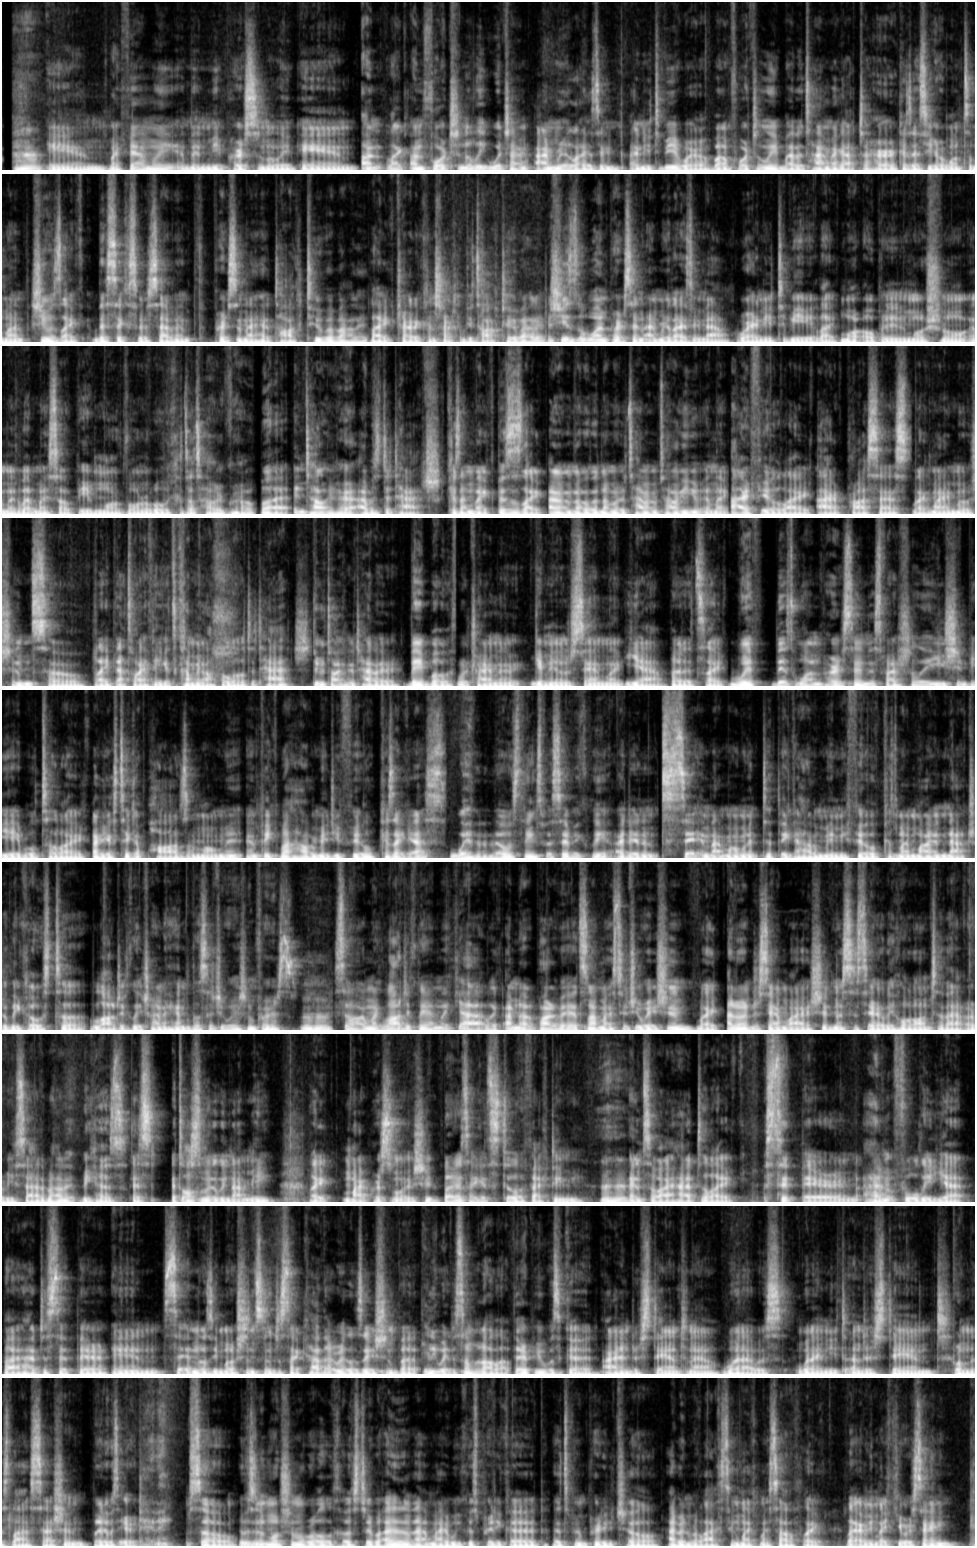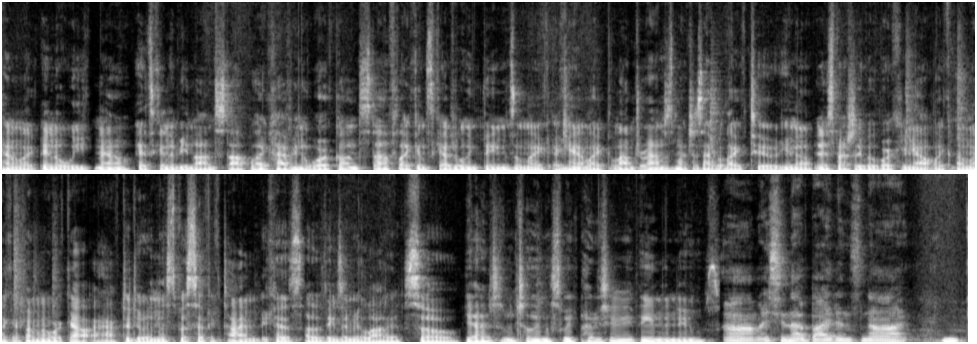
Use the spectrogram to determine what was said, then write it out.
Uh-huh. and my family and then me personally. And un- like unfortunately which i'm i'm realizing i need to be aware of but unfortunately by the time i got to her because i see her once a month she was like the sixth or seventh person i had talked to about it like try to constructively talk to about it. And she's the one person i'm realizing now where i need to be like more open and emotional and like let myself be more vulnerable because that's how i grow. But in telling her i was detached because i'm like this is like i don't know the number of time i'm telling you and like i feel like i processed like my emotions so so like that's why I think it's coming off a little detached. Through talking to Tyler, they both were trying to get me to understand like, yeah, but it's like with this one person especially, you should be able to like I guess take a pause a moment and think about how it made you feel. Cause I guess with those things specifically, I didn't sit in that moment to think of how it made me feel because my mind naturally goes to logically trying to handle the situation 1st mm-hmm. So I'm like logically, I'm like, yeah, like I'm not a part of it. It's not my situation. Like I don't understand why I should necessarily hold on to that or be sad about it because it's it's ultimately not me, like my personal issue. But it's like it's still affecting me, mm-hmm. and so I had to like sit there and I haven't fully yet, but I had to sit there and sit in those emotions and just like have that realization. But anyway, to sum it all up, therapy was good. I understand now what I was, what I need to understand from this last session, but it was irritating. So it was an emotional roller coaster. But other than that, my week was pretty good. It's been pretty chill. I've been relaxing like myself, like like I mean, like you were saying, kind of like in a week now, it's gonna be nonstop, like having to work on stuff, like and scheduling things, and like I can't like lounge around as much as I would like to, you know. And especially with working out, like if I'm like if I'm gonna work out, I have to do it in this specific time because other things are gonna be allotted. So yeah, I've just been chilling this week. Have you seen anything in the news? Um, I seen that Biden's not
